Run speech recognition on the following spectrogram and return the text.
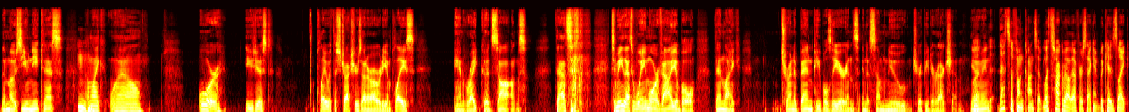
the most uniqueness Mm-hmm. i'm like well or you just play with the structures that are already in place and write good songs. That's to me that's way more valuable than like trying to bend people's ear in, into some new trippy direction. You know what I mean? That's a fun concept. Let's talk about that for a second because, like,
